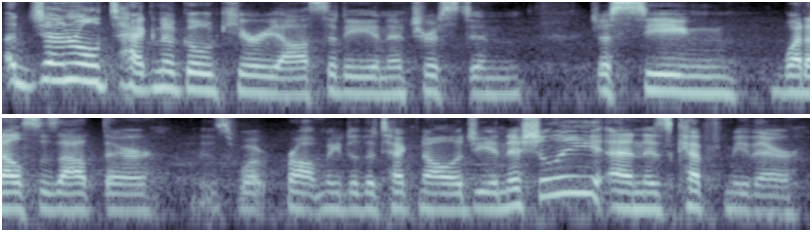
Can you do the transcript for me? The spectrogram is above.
a general technical curiosity and interest in just seeing what else is out there is what brought me to the technology initially and has kept me there.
